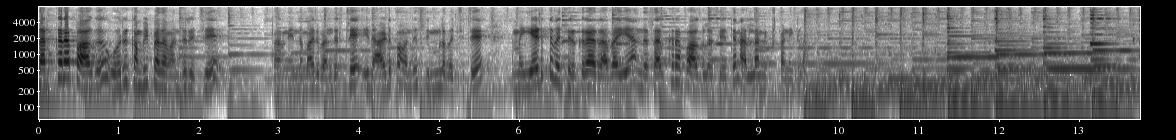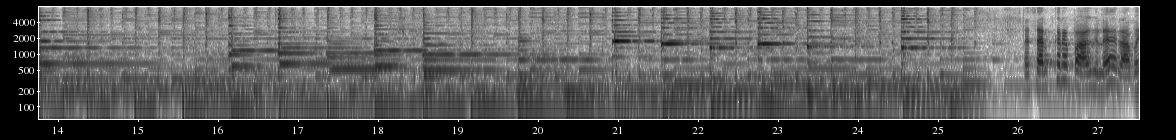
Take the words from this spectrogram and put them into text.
சர்க்கரை பாகு ஒரு கம்பி பதம் வந்துருச்சு. பாருங்கள் இந்த மாதிரி வந்துருச்சு. இதை அடுப்பை வந்து சிம்மில் வச்சுட்டு நம்ம எடுத்து வச்சுருக்கிற ரவையை அந்த சர்க்கரை பாகுல சேர்த்து நல்லா மிக்ஸ் பண்ணிக்கலாம். சர்க்கரை பாகில் ரவை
